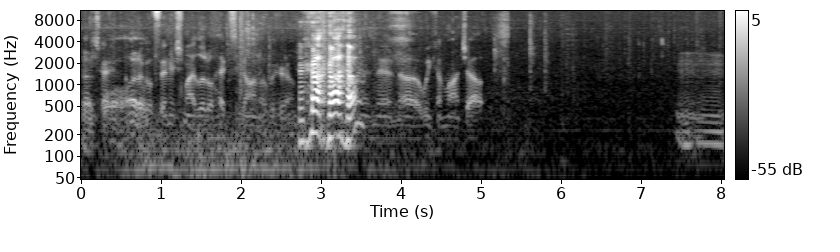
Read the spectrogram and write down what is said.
That's Okay, I'm gonna go finish my little hexagon over here, on the and then uh, we can launch out. Mm,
